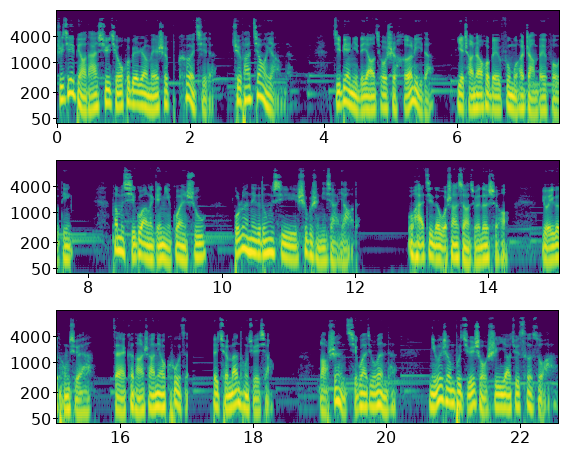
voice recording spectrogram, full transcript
直接表达需求会被认为是不客气的、缺乏教养的。即便你的要求是合理的，也常常会被父母和长辈否定。他们习惯了给你灌输，不论那个东西是不是你想要的。我还记得我上小学的时候，有一个同学啊。在课堂上尿裤子，被全班同学笑。老师很奇怪，就问他：“你为什么不举手示意要去厕所啊？”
